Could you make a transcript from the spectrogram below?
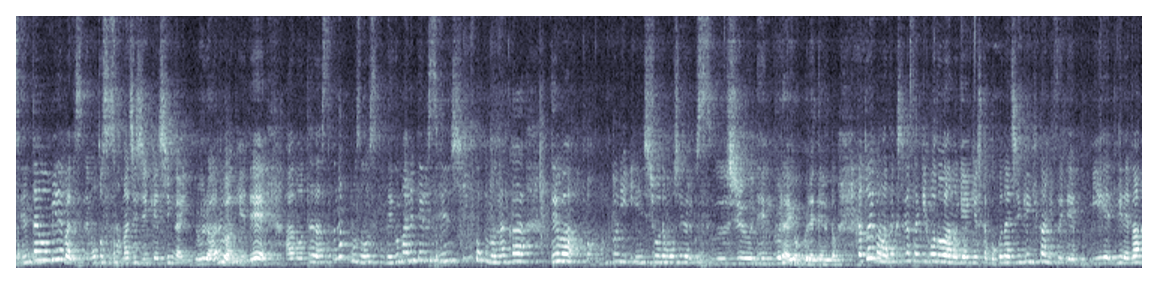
全体を見ればですねもっと凄まじい人権侵害いろいろあるわけであのただ少なくともその恵まれている先進国の中では、まあ、本当に印象で申し上げると数十年ぐらい遅れていると例えば私が先ほどあの言及した国内人権機関について見れば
